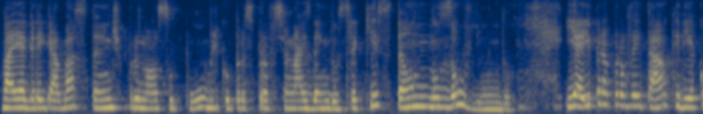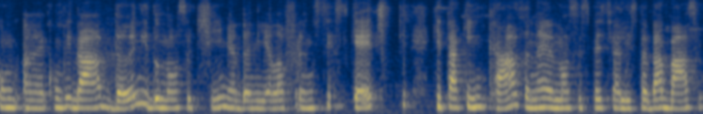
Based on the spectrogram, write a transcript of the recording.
vai agregar bastante para o nosso público, para os profissionais da indústria que estão nos ouvindo. E aí, para aproveitar, eu queria eh, convidar a Dani do nosso time, a Daniela Francischetti, que está aqui em casa, né, nossa especialista da base,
